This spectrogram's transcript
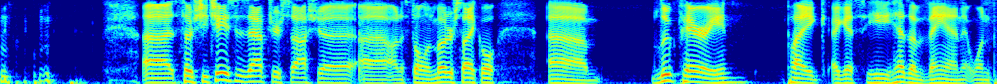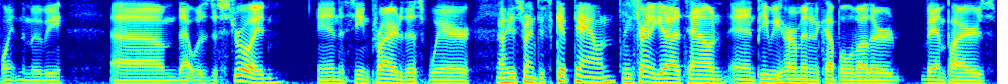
uh, so she chases after Sasha uh, on a stolen motorcycle. Um, Luke Perry, Pike, I guess he has a van at one point in the movie um, that was destroyed in a scene prior to this where oh, he's trying to skip town. he's trying to get out of town, and Pee Wee Herman and a couple of other vampires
